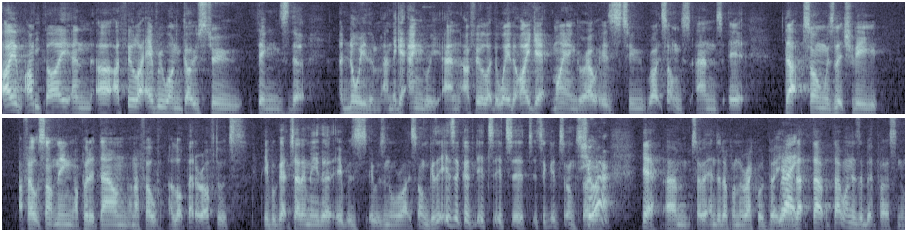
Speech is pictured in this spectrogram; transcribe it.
I I'm a guy, and uh, I feel like everyone goes through things that annoy them and they get angry, and I feel like the way that I get my anger out is to write songs, and it that song was literally, I felt something, I put it down, and I felt a lot better afterwards. People kept telling me that it was it was an all right song because it is a good it's it's it's, it's a good song. So, uh, Sure. yeah, um, so it ended up on the record, but yeah, Right. that, that, that one is a bit personal.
